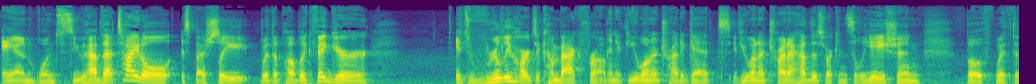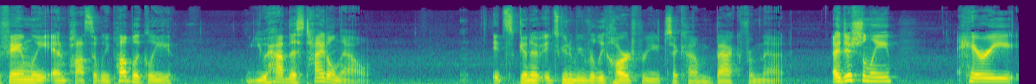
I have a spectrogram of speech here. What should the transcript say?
And once you have that title, especially with a public figure, it's really hard to come back from. And if you want to try to get, if you want to try to have this reconciliation, both with the family and possibly publicly, you have this title now. It's gonna it's gonna be really hard for you to come back from that. Additionally, Harry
